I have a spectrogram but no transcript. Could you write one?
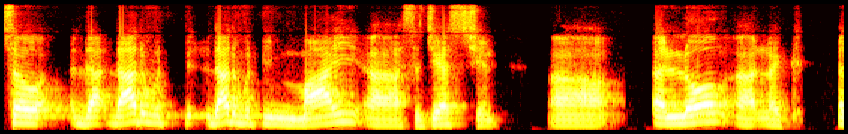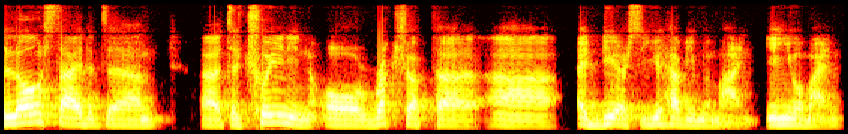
So that that would be, that would be my uh, suggestion uh, along uh, like alongside the um, uh, the training or workshop ideas you have in your mind in your mind.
